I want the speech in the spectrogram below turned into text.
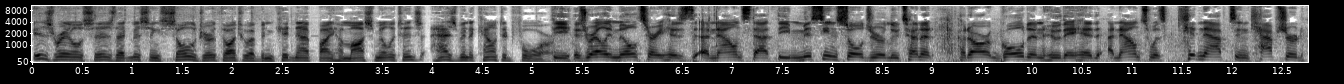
Israel says that missing soldier thought to have been kidnapped by Hamas militants has been accounted for. The Israeli military has announced that the missing soldier, Lieutenant Hadar Goldin, who they had announced was kidnapped and captured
